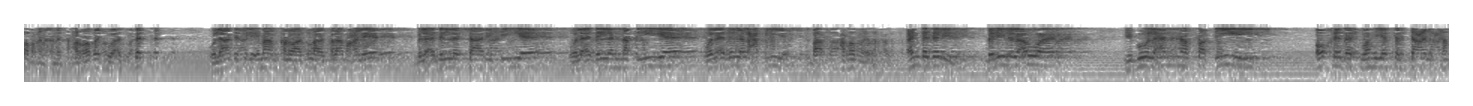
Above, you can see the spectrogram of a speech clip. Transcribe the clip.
طبعا أنا تعرضت وأثبت ولادة الإمام صلوات الله وسلامه عليه بالأدلة التاريخية والأدلة النقلية والأدلة العقلية. البعض تعرضنا إلى هذا عنده دليل الدليل الأول يقول أن صقيل أخذت وهي تدعي الحمل.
